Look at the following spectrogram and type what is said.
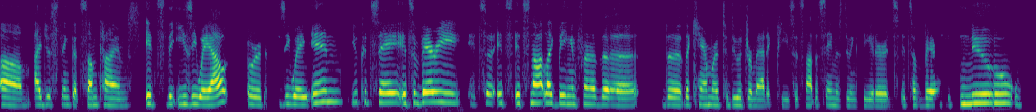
Um, I just think that sometimes it's the easy way out or the easy way in, you could say. It's a very it's a it's it's not like being in front of the the the camera to do a dramatic piece. It's not the same as doing theater. It's it's a very new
